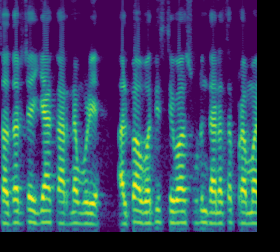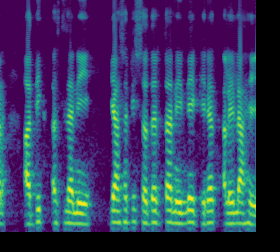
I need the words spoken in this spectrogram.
सदरच्या या कारणामुळे अल्पावधीत सेवा सोडून जाण्याचं प्रमाण अधिक असल्याने यासाठी सदरचा निर्णय घेण्यात आलेला आहे.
